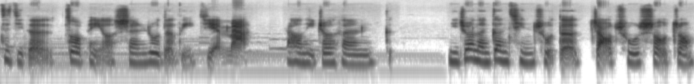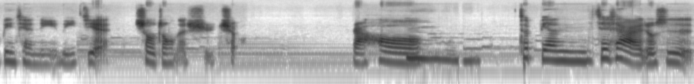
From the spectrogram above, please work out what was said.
自己的作品有深入的理解嘛，然后你就能你就能更清楚的找出受众，并且你理解受众的需求，然后这边接下来就是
